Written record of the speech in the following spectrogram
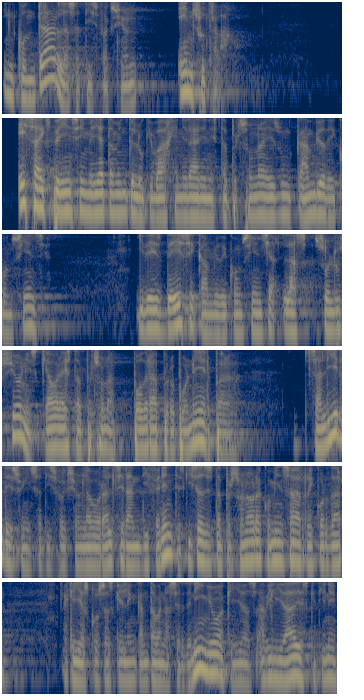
encontrar la satisfacción en su trabajo. Esa experiencia inmediatamente lo que va a generar en esta persona es un cambio de conciencia. Y desde ese cambio de conciencia, las soluciones que ahora esta persona podrá proponer para salir de su insatisfacción laboral serán diferentes. Quizás esta persona ahora comienza a recordar aquellas cosas que le encantaban hacer de niño, aquellas habilidades que tiene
